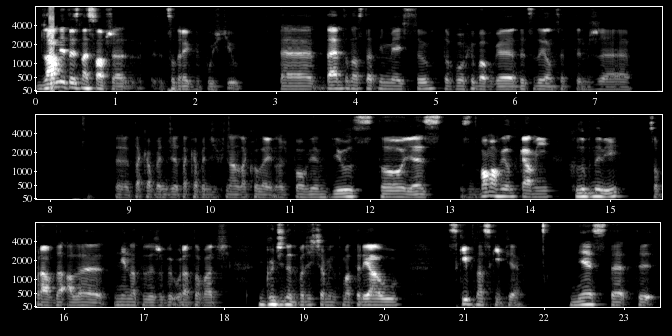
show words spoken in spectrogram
dla mnie to jest najsłabsze, co Drake wypuścił. E, dałem to na ostatnim miejscu. To było chyba w ogóle decydujące w tym, że e, taka będzie, taka będzie finalna kolejność, bowiem Views to jest z dwoma wyjątkami chlubnymi, co prawda, ale nie na tyle, żeby uratować godzinę 20 minut materiału. Skip na skipie. Niestety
